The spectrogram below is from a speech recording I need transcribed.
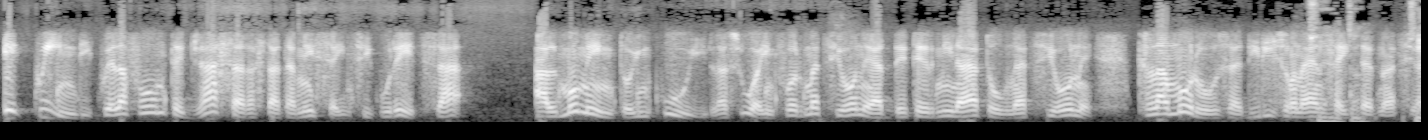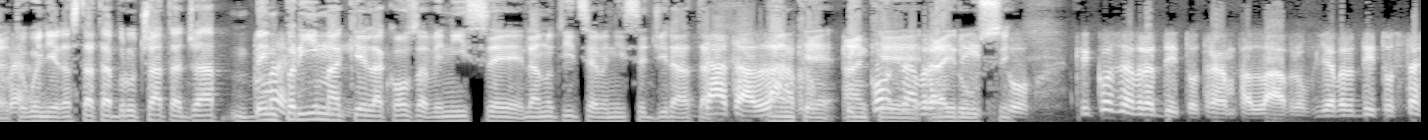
e quindi quella fonte già sarà stata messa in sicurezza al momento in cui la sua informazione ha determinato un'azione clamorosa di risonanza certo, internazionale. Certo, quindi era stata bruciata già ben Ma prima sì. che la, venisse, la, notizia venisse girata anche, anche ai russi. Detto? Che cosa avrà detto Trump a Lavrov? Gli avrà detto sta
